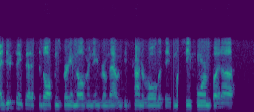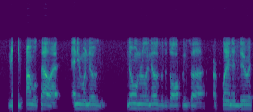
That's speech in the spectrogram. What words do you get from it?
I do think that if the Dolphins bring in Melvin Ingram, that would be the kind of role that they must see for him. But uh, I mean, time will tell. Anyone knows no one really knows what the Dolphins uh, are planning to do with,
